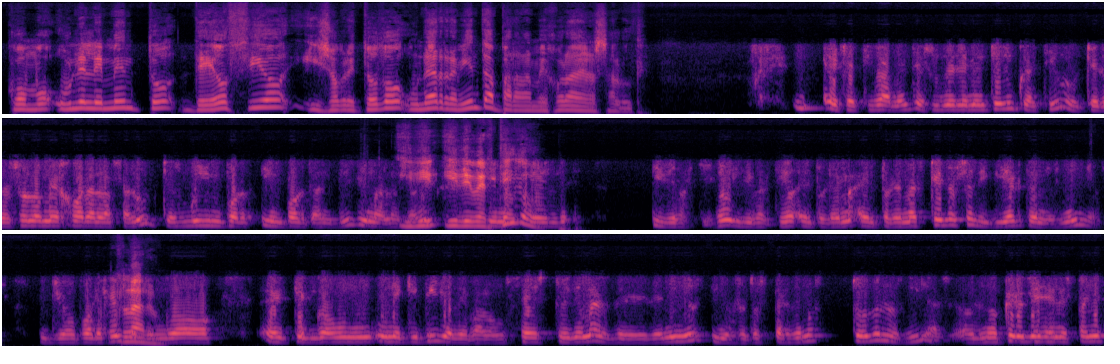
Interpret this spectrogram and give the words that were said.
como un elemento de ocio y sobre todo una herramienta para la mejora de la salud. Efectivamente, es un elemento educativo que no solo mejora la salud, que es muy importantísima. La y, y, divertido. y divertido, y divertido. El problema, el problema es que no se divierten los niños. Yo, por ejemplo, tengo eh, tengo un, equipillo de baloncesto y demás de, niños y nosotros perdemos todos los días. No creo que haya en España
